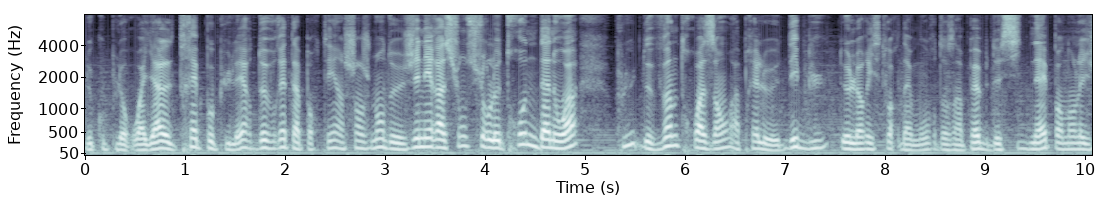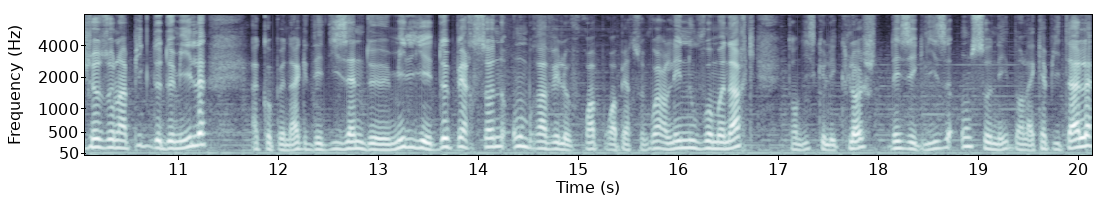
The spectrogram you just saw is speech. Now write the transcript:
Le couple royal, très populaire, devrait apporter un changement de génération sur le trône danois, plus de 23 ans après le début de leur histoire d'amour dans un pub de Sydney pendant les Jeux Olympiques de 2000. À Copenhague, des dizaines de milliers de personnes ont bravé le froid pour apercevoir les nouveaux monarques, tandis que les cloches des églises ont sonné dans la capitale.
